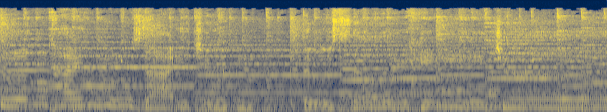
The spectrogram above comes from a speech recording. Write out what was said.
Hướng thanh dại trượt tự rơi khi trời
